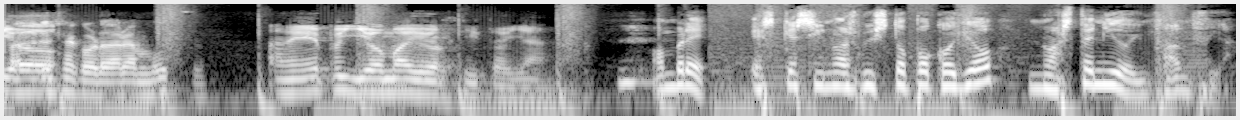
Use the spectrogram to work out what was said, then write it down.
los padres se acordarán mucho. a mí me pilló mayorcito ya. Hombre, es que si no has visto Pocoyo, no has tenido infancia.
